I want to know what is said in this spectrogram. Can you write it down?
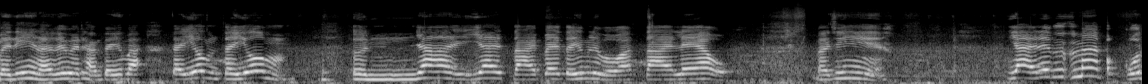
บัดทีแล้วเลยไปถามตาย่อมว่าตาย่อมตาย่อมเอิ้นย่ายย่ายตายไปตาย่อมเลยบอกว่าตายแล้วบัดทียายเลยมาปรากฏ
